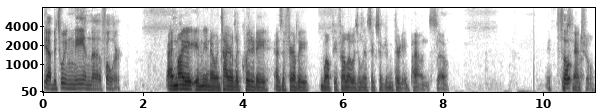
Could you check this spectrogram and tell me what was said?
Yeah, between me and the Fuller and my you know entire liquidity as a fairly wealthy fellow is only 630 pounds so. It's so, substantial.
